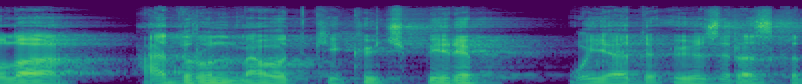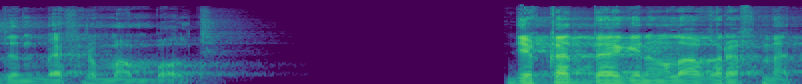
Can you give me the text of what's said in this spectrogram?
ular Hadrul Mavutga ko'chib berib, u yerda o'z rizqidan mahramon bo'ldi. Diqqat berganinglarga rahmat.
